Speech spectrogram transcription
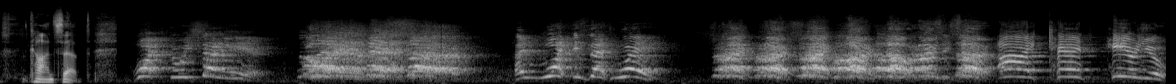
concept. What do we study here? The way of this, sir! And what is that way? Strike first, strike hard, no mercy, sir! I can't hear you!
